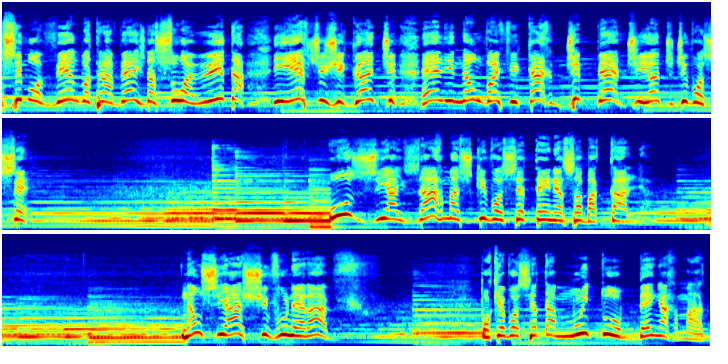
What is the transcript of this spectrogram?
se movendo através da sua vida. E este gigante, ele não vai ficar de pé diante de você. Use as armas que você tem nessa batalha. Não se ache vulnerável, porque você está muito bem armado.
